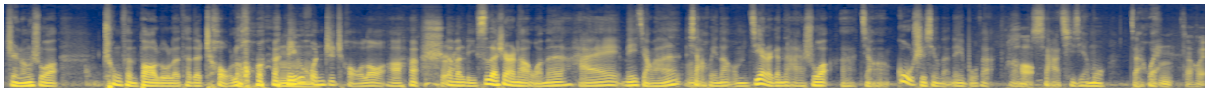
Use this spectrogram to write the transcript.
只能说充分暴露了他的丑陋，灵魂之丑陋啊。是那么李斯的事儿呢，我们还没讲完，下回呢，我们接着跟大家说啊，讲故事性的那部分。好下期节目再会。嗯，再会。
